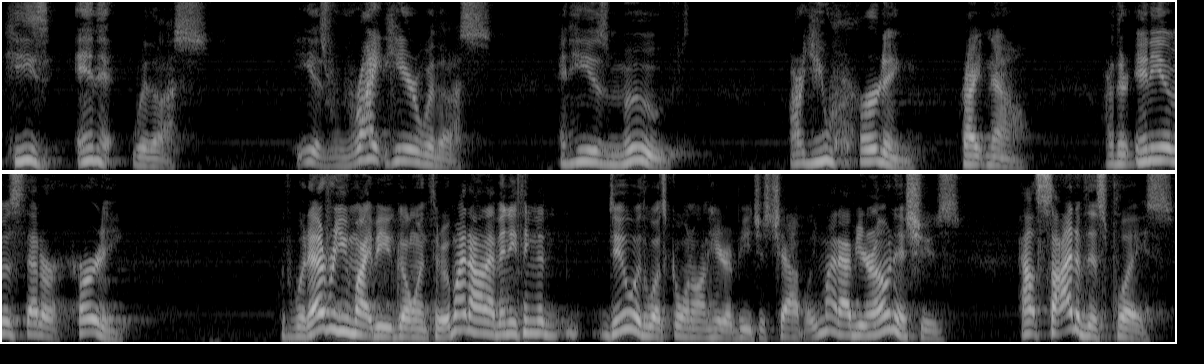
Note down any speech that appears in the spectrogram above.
He's in it with us. He is right here with us, and He is moved. Are you hurting right now? Are there any of us that are hurting? With whatever you might be going through. It might not have anything to do with what's going on here at Beaches Chapel. You might have your own issues outside of this place.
